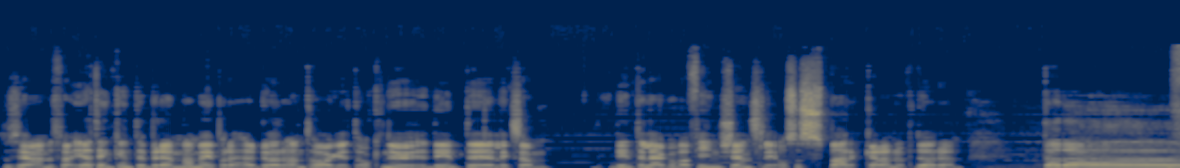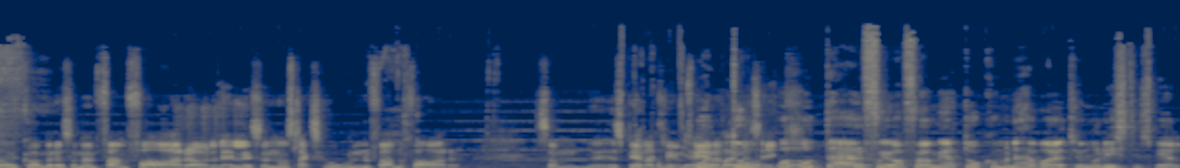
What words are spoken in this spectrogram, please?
Så säger han här, jag tänker inte bränna mig på det här dörrhandtaget och nu, det är inte liksom, det är inte läge att vara finkänslig. Och så sparkar han upp dörren. Tada! Kommer det som en fanfar, och liksom någon slags hornfanfar. Som spelar triumferande musik. och, och där får jag för mig att då kommer det här vara ett humoristiskt spel.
